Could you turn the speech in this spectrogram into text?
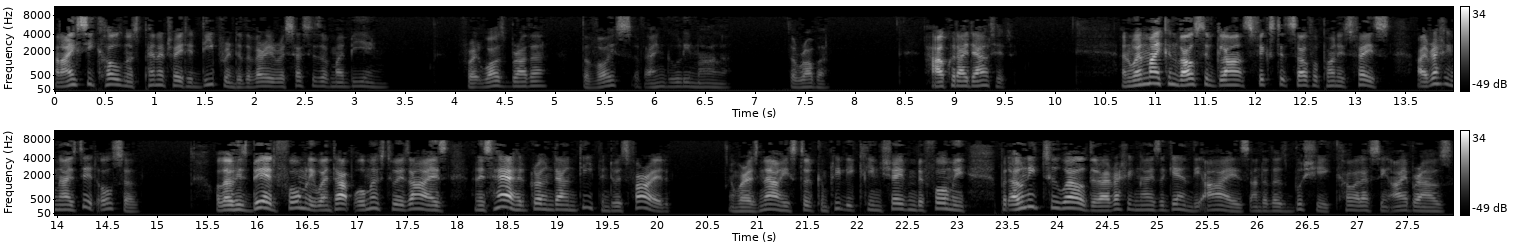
an icy coldness penetrated deeper into the very recesses of my being. For it was, brother, the voice of Angulimala, the robber. How could I doubt it? and when my convulsive glance fixed itself upon his face, I recognized it also. Although his beard formerly went up almost to his eyes, and his hair had grown down deep into his forehead, and whereas now he stood completely clean shaven before me, but only too well did I recognize again the eyes under those bushy, coalescing eyebrows,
